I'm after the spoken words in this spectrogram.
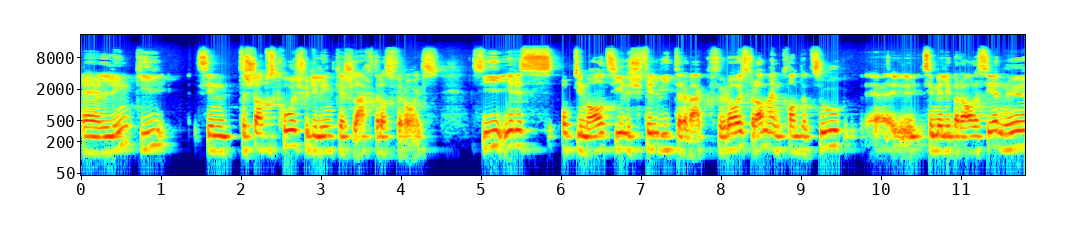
äh, Linke sind, der Status quo ist für die Linke schlechter als für uns. Sie, ihr Optimalziel ist viel weiter weg. Für uns, vor allem im Kanton Zug, äh, sind wir Liberalen sehr nah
